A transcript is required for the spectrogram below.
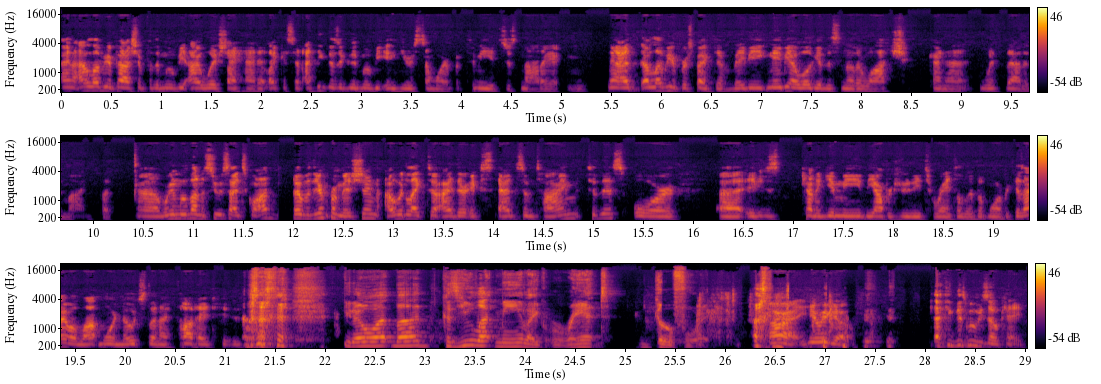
and I love your passion for the movie. I wish I had it. Like I said, I think there's a good movie in here somewhere, but to me, it's just not it. And, I, I love your perspective. Maybe maybe I will give this another watch, kind of with that in mind. But uh, we're gonna move on to Suicide Squad. But with your permission, I would like to either ex- add some time to this, or uh, if you just kind of give me the opportunity to rant a little bit more because I have a lot more notes than I thought I did. you know what, bud? Because you let me like rant. Go for it. All right, here we go. I think this movie's okay.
